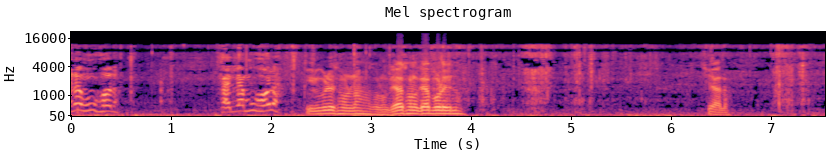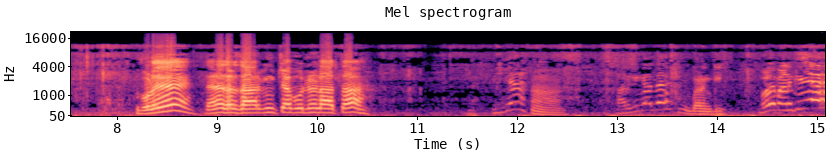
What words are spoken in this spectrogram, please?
ਹਣਾ ਮੂੰਹ ਖੋਲ। ਥੱਲੇ ਮੂੰਹ ਖੋਲ। ਇਹਨੂੰ ਕਿਹੜੇ ਸੁਣਨਾ ਸੁਣ ਗਿਆ ਸੁਣ ਗਿਆ ਬੋਲੇ ਨੂੰ। ਚੱਲ। ਬੋਲੇ ਤੈਨੂੰ ਸਰਦਾਰ ਵੀ ਉੱਚਾ ਬੋਲਣ ਲਾਤਾ। ਠੀਕ ਹੈ ਹਾਂ। ਬਣ ਗਈ ਗੱਲ? ਬਣ ਗਈ। ਬੋਲੇ ਬਣ ਗਈ ਹੈ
